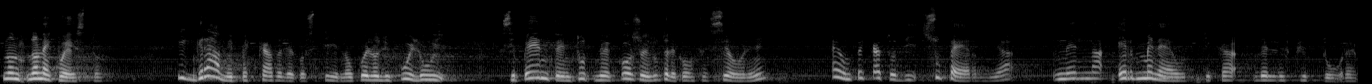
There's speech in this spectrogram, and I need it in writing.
Non, non è questo. Il grave peccato di Agostino, quello di cui lui si pente tut- nel corso di tutte le confessioni, è un peccato di superbia nella ermeneutica delle scritture.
